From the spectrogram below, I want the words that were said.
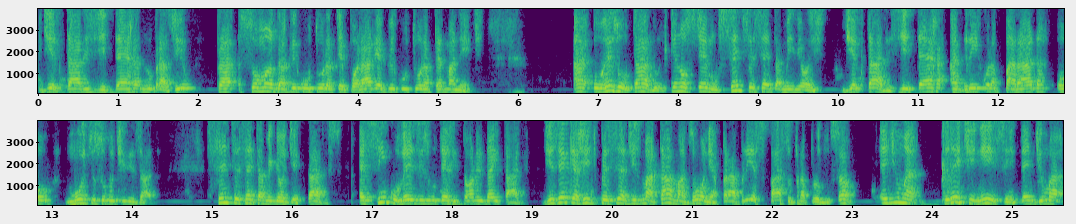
de hectares de terra no Brasil pra, somando agricultura temporária e agricultura permanente. O resultado é que nós temos 160 milhões de hectares de terra agrícola parada ou muito subutilizada. 160 milhões de hectares é cinco vezes o território da Itália. Dizer que a gente precisa desmatar a Amazônia para abrir espaço para a produção é de uma cretinice, de uma,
